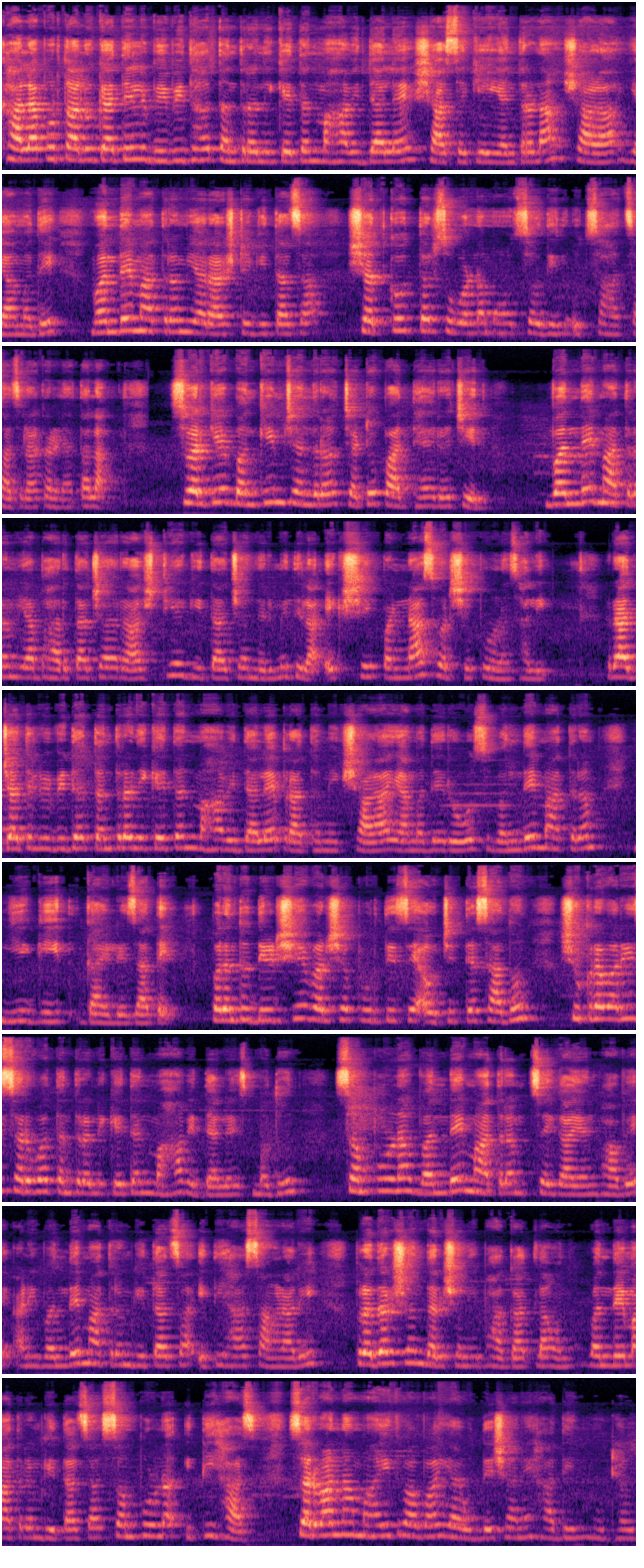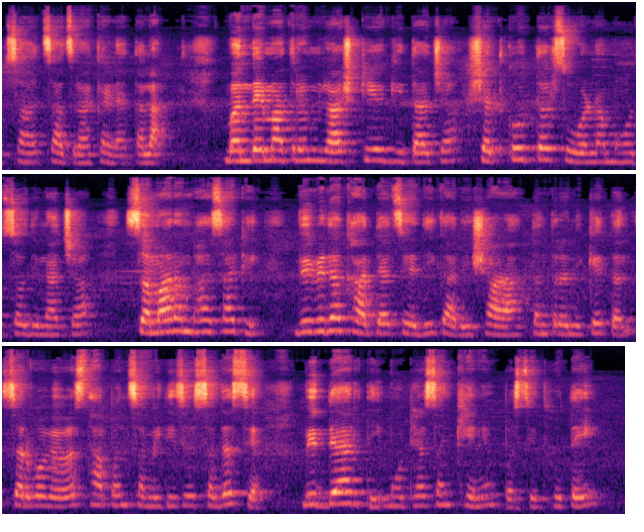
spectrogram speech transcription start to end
खालापूर तालुक्यातील विविध तंत्रनिकेतन महाविद्यालय शासकीय यंत्रणा शाळा यामध्ये वंदे मातरम या राष्ट्रीय गीताचा शतकोत्तर सुवर्ण महोत्सव दिन उत्साहात साजरा करण्यात आला. स्वर्गीय बंकिमचंद्र चट्टोपाध्याय रचित वंदे मातरम या भारताच्या राष्ट्रीय गीताच्या निर्मितीला एकशे पन्नास वर्षे पूर्ण झाली. राज्यातील विविध तंत्रनिकेतन महाविद्यालय प्राथमिक शाळा यामध्ये रोज वंदे मातरम ही गीत गायले जाते. परंतु दीडशे वर्षपूर्तीचे औचित्य साधून शुक्रवारी सर्व तंत्रनिकेतन महाविद्यालयमधून संपूर्ण वंदे मातरमचे गायन व्हावे आणि वंदे मातरम गीताचा इतिहास सांगणारी प्रदर्शन दर्शनी भागात लावून वंदे मातरम गीताचा संपूर्ण इतिहास सर्वांना माहीत व्हावा या उद्देशाने हा दिन मोठ्या उत्साहात साजरा करण्यात आला. वंदे मातरम राष्ट्रीय गीताच्या शतकोत्तर सुवर्ण महोत्सव दिनाच्या समारंभासाठी विविध खात्याचे अधिकारी शाळा तंत्रनिकेतन सर्व व्यवस्थापन समितीचे सदस्य विद्यार्थी मोठ्या संख्येने उपस्थित होते.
